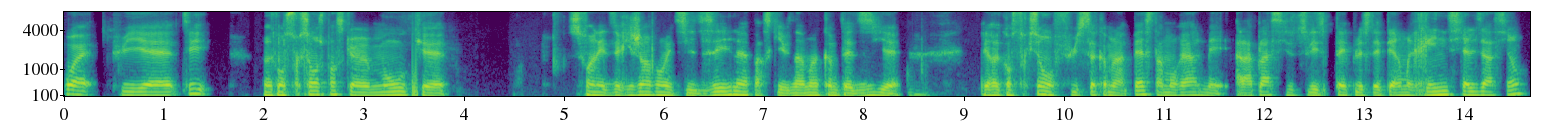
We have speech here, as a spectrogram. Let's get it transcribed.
Ouais, puis, euh, tu sais, reconstruction, je pense qu'un mot que souvent les dirigeants vont utiliser, là, parce qu'évidemment, comme tu as dit, euh, les reconstructions ont fui ça comme la peste à Montréal, mais à la place, ils utilisent peut-être plus le terme réinitialisation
